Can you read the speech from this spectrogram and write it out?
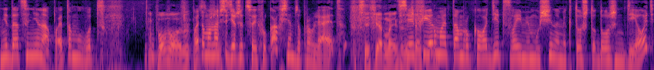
недооценена. Поэтому вот Вова, Поэтому слушай, она все держит в своих руках, всем заправляет. Все фермы. Все фермы там руководит своими мужчинами, кто что должен делать.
